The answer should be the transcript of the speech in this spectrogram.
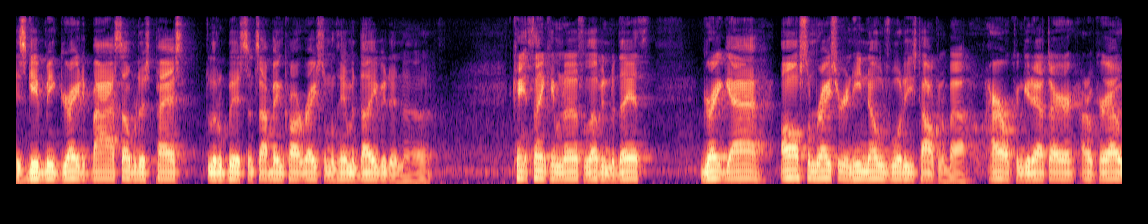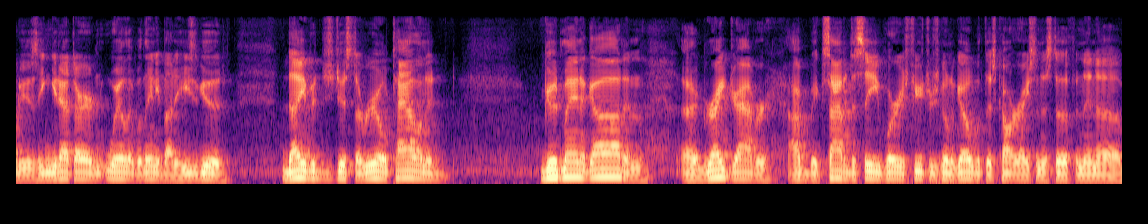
has given me great advice over this past little bit since I've been kart racing with him and David, and uh, can't thank him enough. Love him to death. Great guy, awesome racer, and he knows what he's talking about. Harold can get out there. I don't care how old he is. He can get out there and wheel it with anybody. He's good. David's just a real talented, good man of God and a great driver. I'm excited to see where his future is going to go with this kart racing and stuff. And then uh,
